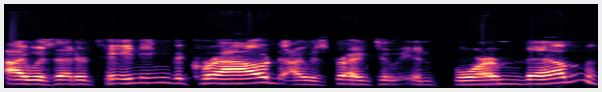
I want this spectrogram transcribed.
I was entertaining the crowd, I was trying to inform them,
